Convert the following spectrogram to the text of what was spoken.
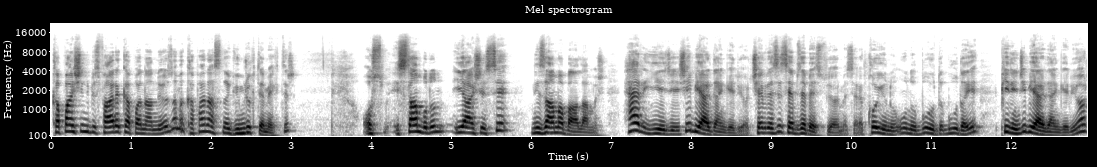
Kapan şimdi biz fare kapanı anlıyoruz ama kapan aslında gümrük demektir. İstanbul'un iaşesi nizama bağlanmış. Her yiyeceği şey bir yerden geliyor. Çevresi sebze besliyor mesela. Koyunu, unu, buğdayı, pirinci bir yerden geliyor.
